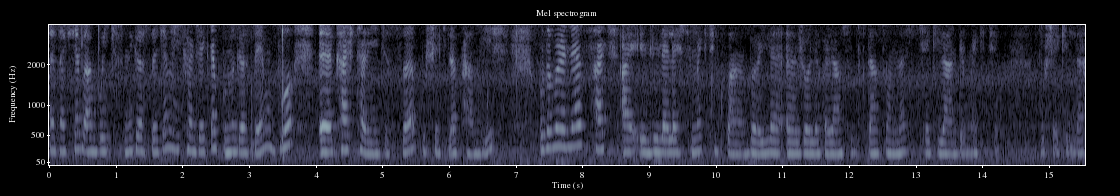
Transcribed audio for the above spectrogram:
Evet arkadaşlar ben bu ikisini göstereceğim. İlk öncelikle bunu göstereyim. Bu e, kaş tarayıcısı. Bu şekilde pembiş. Bu da böyle saç ay, lüleleştirmek için kullanıyorum. Böyle e, jöle falan sürdükten sonra şekillendirmek için. Bu şekilde.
